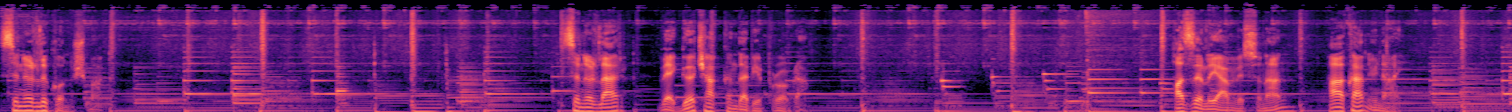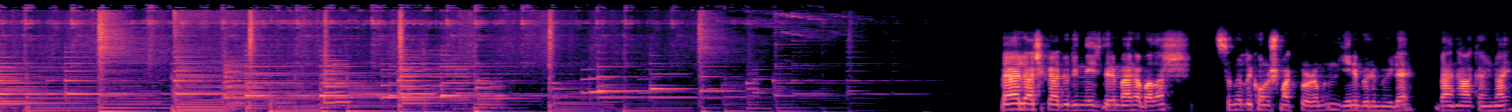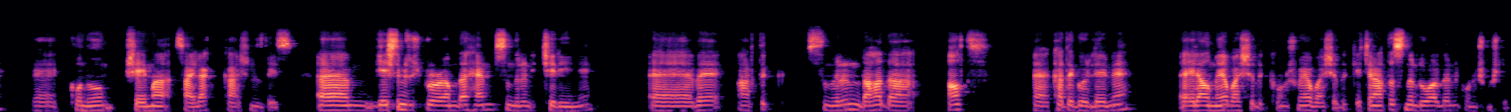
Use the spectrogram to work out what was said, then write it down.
Sınırlı konuşma. Sınırlar ve göç hakkında bir program. Hazırlayan ve sunan Hakan Ünay. Değerli Açık Radyo dinleyicileri merhabalar. Sınırlı Konuşmak programının yeni bölümüyle ben Hakan Ünay ve konuğum Şeyma Saylak karşınızdayız. Ee, geçtiğimiz üç programda hem sınırın içeriğini e, ve artık sınırın daha da alt e, kategorilerine ele almaya başladık, konuşmaya başladık. Geçen hafta sınır duvarlarını konuşmuştuk.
